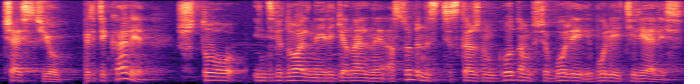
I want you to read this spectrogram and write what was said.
частью вертикали, что индивидуальные региональные особенности с каждым годом все более и более терялись.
